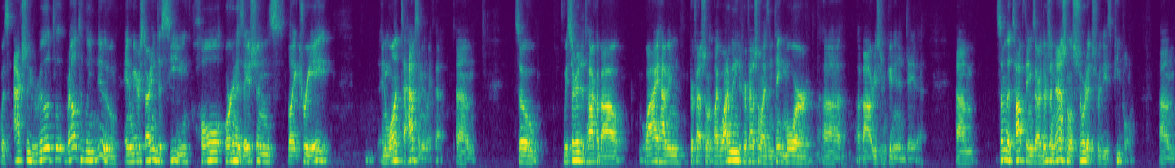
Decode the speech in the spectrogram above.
was actually relatively, relatively new. And we were starting to see whole organizations like create and want to have something like that. Um, So we started to talk about why having professional, like why do we need to professionalize and think more uh, about research computing and data? Um, some of the top things are there's a national shortage for these people. Um,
